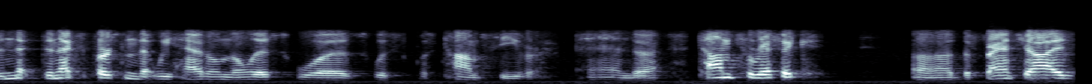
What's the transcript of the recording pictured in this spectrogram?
the ne- the next person that we had on the list was was, was Tom Seaver, and uh, Tom terrific. Uh, the franchise.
